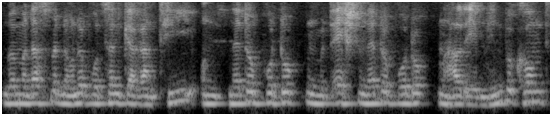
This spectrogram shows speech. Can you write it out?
Und wenn man das mit einer 100% Garantie und Nettoprodukten, mit echten Nettoprodukten halt eben hinbekommt,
